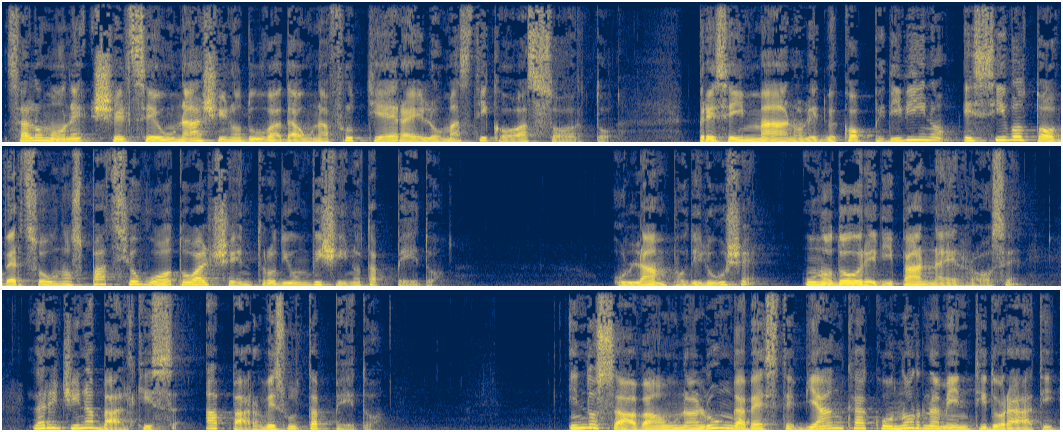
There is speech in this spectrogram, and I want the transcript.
Salomone scelse un acino d'uva da una fruttiera e lo masticò assorto. Prese in mano le due coppe di vino e si voltò verso uno spazio vuoto al centro di un vicino tappeto. Un lampo di luce, un odore di panna e rose, la regina Balkis apparve sul tappeto. Indossava una lunga veste bianca con ornamenti dorati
